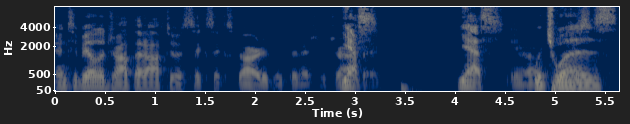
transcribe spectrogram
and to be able to drop that off to a six six guard who can finish in traffic. Yes. Yes, You know, which just- was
